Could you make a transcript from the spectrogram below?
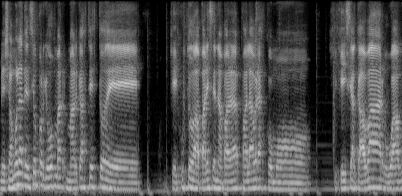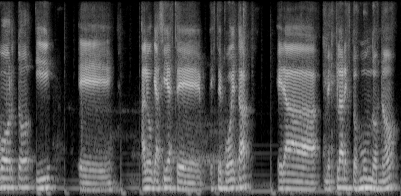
me llamó la atención porque vos mar- marcaste esto de que justo aparecen palabras como que dice acabar o aborto y eh, algo que hacía este, este poeta era mezclar estos mundos, ¿no?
